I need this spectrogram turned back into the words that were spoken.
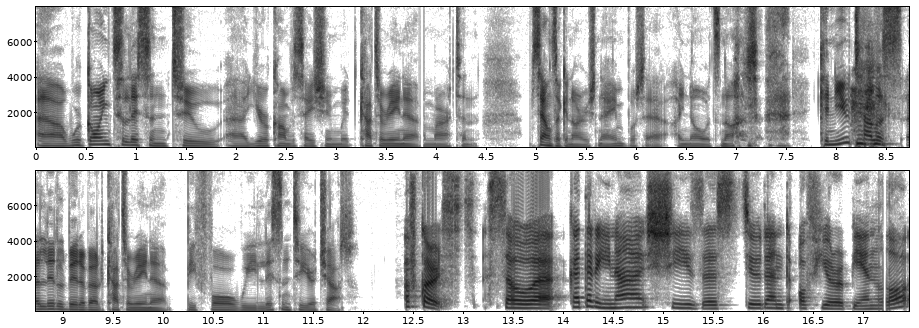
Uh, we're going to listen to uh, your conversation with Catarina Martin. Sounds like an Irish name, but uh, I know it's not. Can you tell us a little bit about Catarina before we listen to your chat? Of course. So, uh, Catarina, she's a student of European law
